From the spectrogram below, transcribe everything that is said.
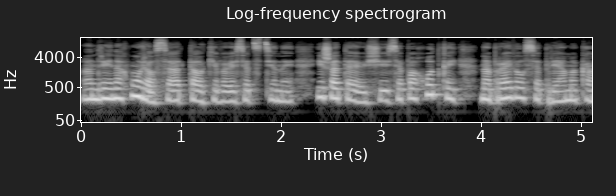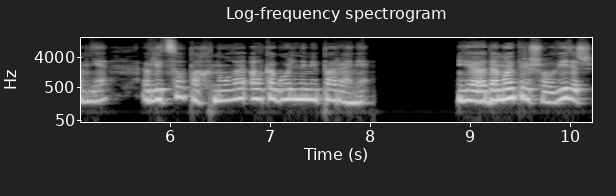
Андрей нахмурился, отталкиваясь от стены, и шатающейся походкой направился прямо ко мне. В лицо пахнуло алкогольными парами. «Я домой пришел, видишь?»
